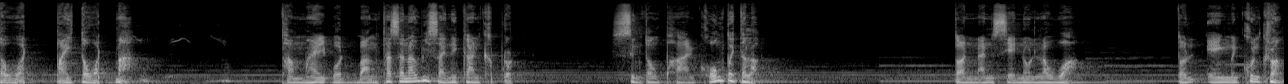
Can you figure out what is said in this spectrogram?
ตวัดไปตวัดมาทำให้บดบังทัศนวิสัยในการขับรถ ซึ่งต้องผ่านโค้งไปตลอดตอนนั้นเสียนนล่าว่า ตนเองเหมือนคนครั่ง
